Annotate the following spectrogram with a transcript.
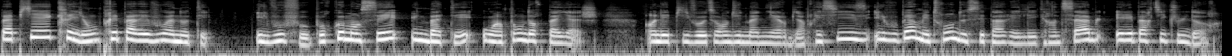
Papier, crayon, préparez-vous à noter. Il vous faut pour commencer une bâtée ou un pan d'orpaillage. En les pivotant d'une manière bien précise, ils vous permettront de séparer les grains de sable et les particules d'or.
